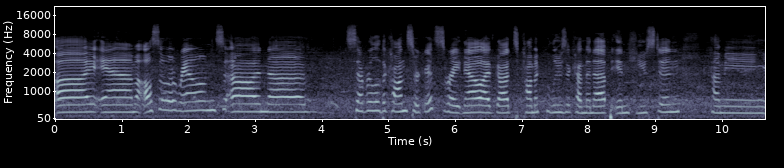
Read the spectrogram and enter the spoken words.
I am also around on uh, several of the con circuits. Right now, I've got Comicpalooza coming up in Houston, coming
